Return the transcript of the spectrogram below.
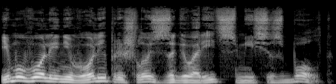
ему волей-неволей пришлось заговорить с миссис Болт.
